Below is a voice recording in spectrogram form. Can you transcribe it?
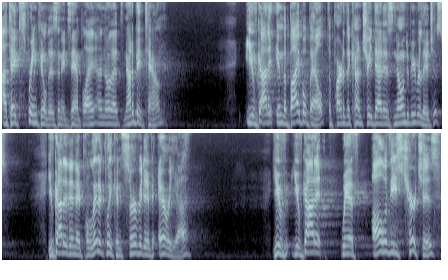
I'll take Springfield as an example. I, I, know that's not a big town. You've got it in the Bible Belt, the part of the country that is known to be religious. You've got it in a politically conservative area. You've, you've got it with all of these churches,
